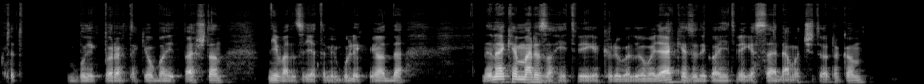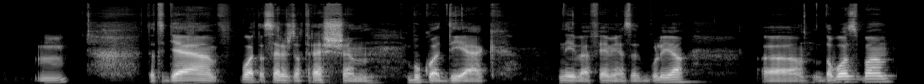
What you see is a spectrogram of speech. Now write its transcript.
tehát bulik pörögtek jobban itt Pesten, nyilván az egyetemi bulik miatt, de, de nekem már ez a hétvége körülbelül, vagy elkezdődik a hétvége szerdán vagy csütörtökön. Mm. Tehát ugye volt a Szeresd a Tressem bukott diák névvel fémjelzett bulia a dobozban,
